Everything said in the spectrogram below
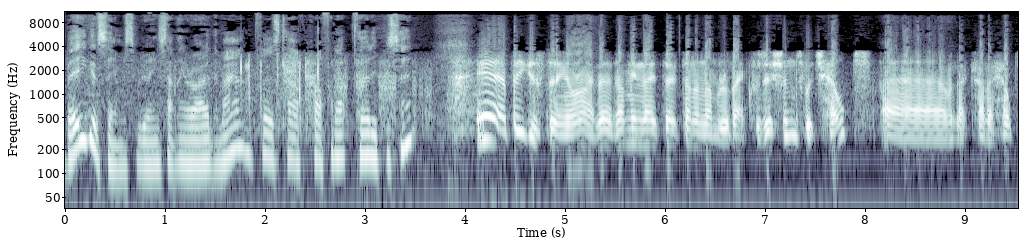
Bega seems to be doing something right at the moment. First half profit up thirty percent. Yeah, Bega's doing all right. I mean, they, they've done a number of acquisitions, which helps. Um, that kind of helps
